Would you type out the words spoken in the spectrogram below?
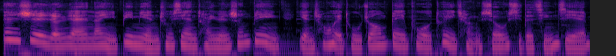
但是仍然难以避免出现团员生病、演唱会途中被迫退场休息的情节。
